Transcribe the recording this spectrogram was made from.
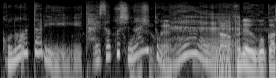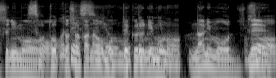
この辺り対策しないとね。ね。だから船動かすにも取った魚を持ってくるにも何もね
